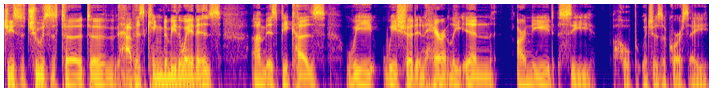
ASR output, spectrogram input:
Jesus chooses to to have His kingdom be the way it is um, is because we we should inherently in our need see hope, which is, of course, a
